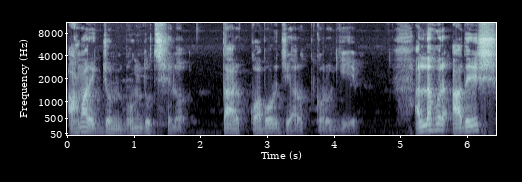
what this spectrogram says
আমার একজন বন্ধু ছিল, তার কবর জিয়ারত করো গিয়ে। আল্লাহর আদেশ,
